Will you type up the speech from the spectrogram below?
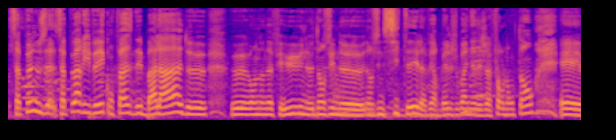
ça peut nous ça peut arriver qu'on fasse des balades. on en a fait une dans une dans une cité, la vers Bellejoigne, il y a déjà fort longtemps. Et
